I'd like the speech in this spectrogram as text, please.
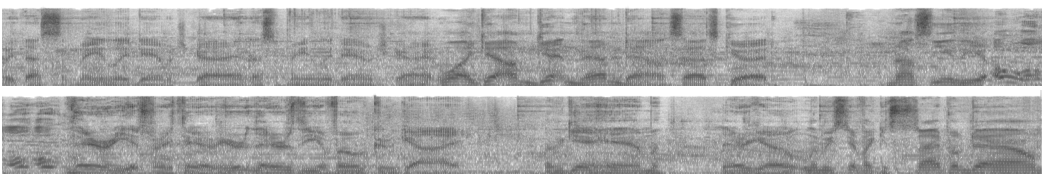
Wait, that's the melee damage guy. That's the melee damage guy. Well, I get, I'm getting them down, so that's good. I'm not seeing the. Oh, oh, oh, oh, there he is right there. Here, there's the evoker guy. Let me get him. There we go. Let me see if I can snipe him down.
